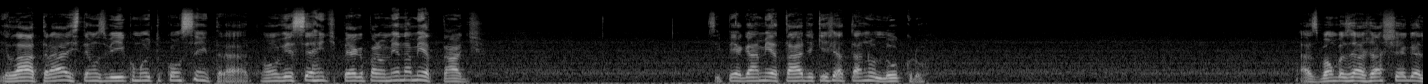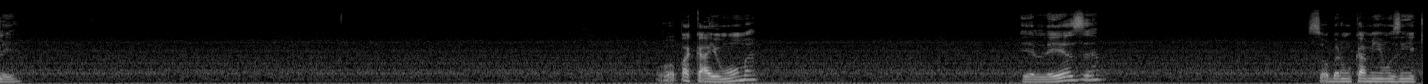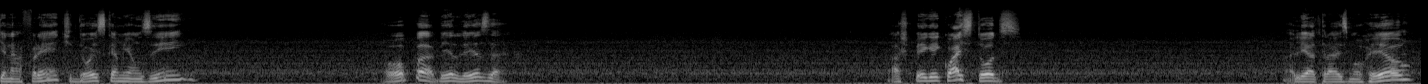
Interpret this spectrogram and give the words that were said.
E lá atrás tem uns veículos muito concentrados. Vamos ver se a gente pega pelo menos a metade. Se pegar a metade aqui já está no lucro. As bombas já já chegam ali. Opa, caiu uma. Beleza. Sobrou um caminhãozinho aqui na frente. Dois caminhãozinhos. Opa, beleza. Acho que peguei quase todos. Ali atrás morreu.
